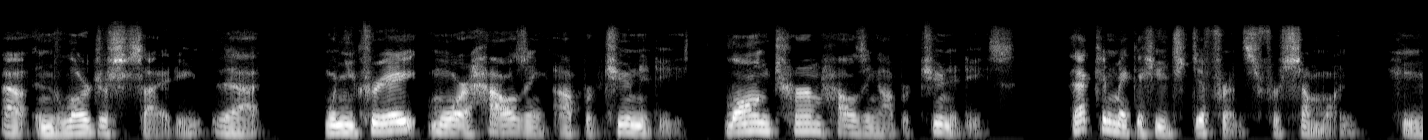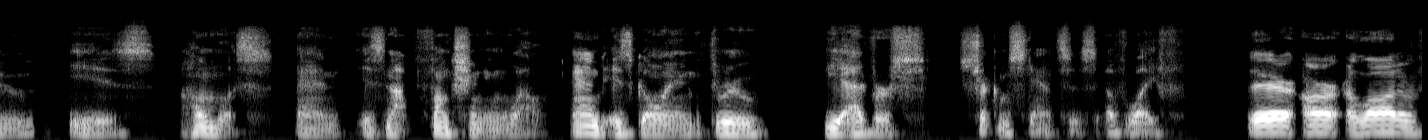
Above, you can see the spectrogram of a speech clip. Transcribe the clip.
out in the larger society that when you create more housing opportunities, long term housing opportunities, that can make a huge difference for someone who is homeless and is not functioning well and is going through the adverse circumstances of life. There are a lot of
